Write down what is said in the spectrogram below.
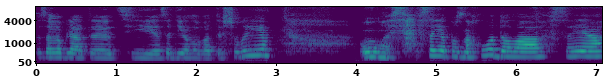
заробляти ці заділувати шви. Ось, все я познаходила, все.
